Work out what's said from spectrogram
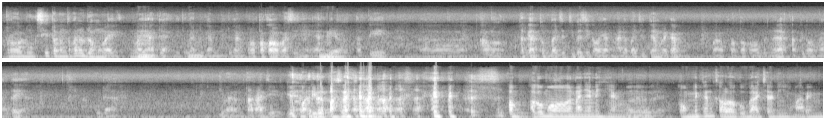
produksi teman-teman udah mulai mulai Hmm. ada gitu kan Hmm. dengan dengan protokol pastinya ya Hmm. gitu. Tapi eh, kalau tergantung budget juga sih kalau yang ada budgetnya mereka eh, protokol benar tapi kalau nggak ada ya udah gimana ntar aja gitu. Pak dilepas Om, aku mau nanya nih yang Boleh, boleh. Om ini kan kalau aku baca nih kemarin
